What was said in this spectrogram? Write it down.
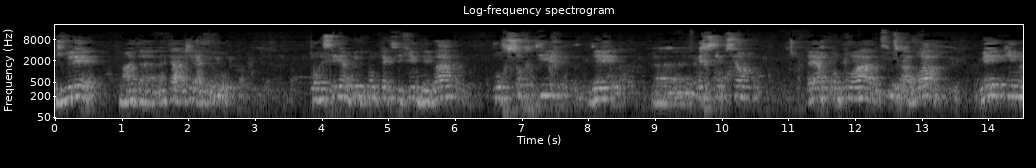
Je voulais interagir avec vous pour essayer un peu de complexifier le débat, pour sortir des l'exception d'ailleurs qu'on pourra tous avoir, mais qui ne,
